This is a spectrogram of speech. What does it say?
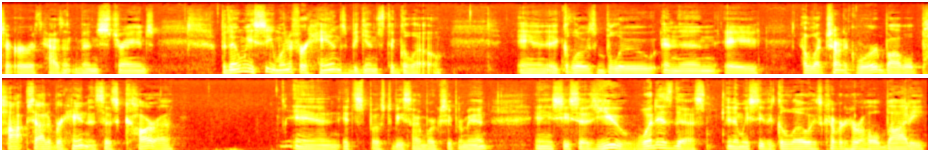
to Earth hasn't been strange. But then we see one of her hands begins to glow, and it glows blue, and then a electronic word bobble pops out of her hand and says Kara, and it's supposed to be Cyborg Superman. And she says, You, what is this? And then we see the glow has covered her whole body,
